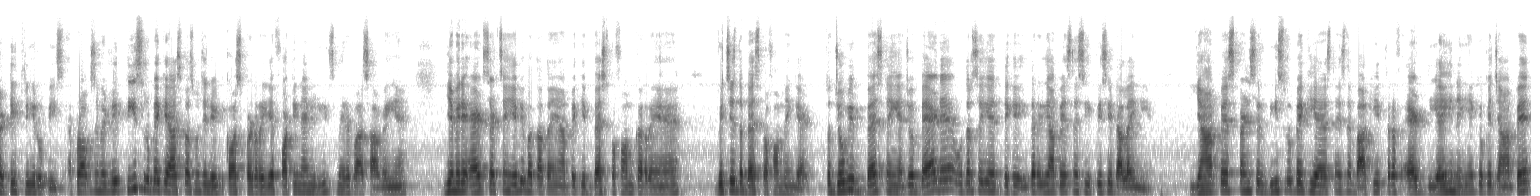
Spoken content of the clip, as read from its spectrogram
thirty three rupees approximately तीस रुपये के आसपास मुझे लीड कॉस्ट पड़ रही है। फोर्टी नाइन लीड्स मेरे पास आ गई हैं। ये मेरे एड सेट्स हैं, ये भी बताता है यहाँ पे कि बेस्ट परफॉर्म कर रहे हैं। Which is the best performing ad तो जो भी बेस्ट नहीं है, जो बैड है, उधर से ये देखिए, इधर यहाँ पे इसने सी डाला ही नहीं है। यहाँ पे स्पेंड सिर्फ़ बीस रुपये किया है, इसने इसने बाकी तरफ़ ऐड दिया ही नहीं है, क्योंकि जहाँ पे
